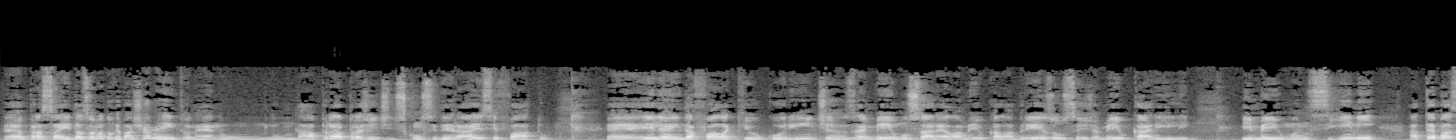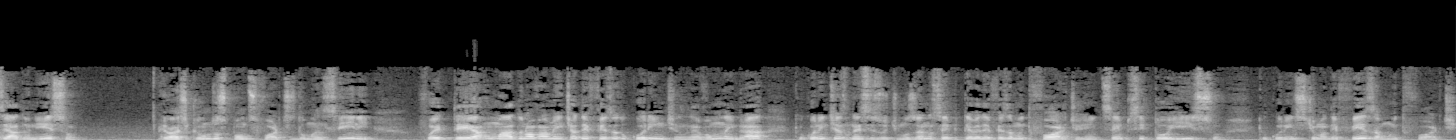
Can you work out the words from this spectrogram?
é, para sair da zona do rebaixamento, né? Não, não dá para a gente desconsiderar esse fato. É, ele ainda fala que o Corinthians é meio mussarela, meio calabresa, ou seja, meio Carilli e meio Mancini. Até baseado nisso, eu acho que um dos pontos fortes do Mancini foi ter arrumado novamente a defesa do Corinthians. Né? Vamos lembrar que o Corinthians nesses últimos anos sempre teve a defesa muito forte. A gente sempre citou isso, que o Corinthians tinha uma defesa muito forte.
